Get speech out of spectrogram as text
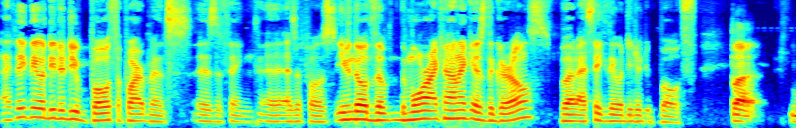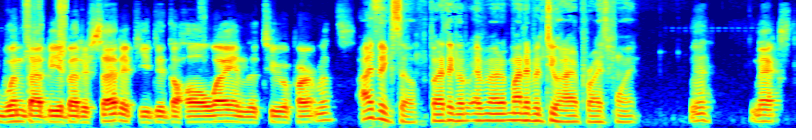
I think they would need to do both apartments is the thing, as opposed. Even though the the more iconic is the girls, but I think they would need to do both. But wouldn't that be a better set if you did the hallway and the two apartments? I think so, but I think it, it might have been too high a price point. Yeah. Next.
